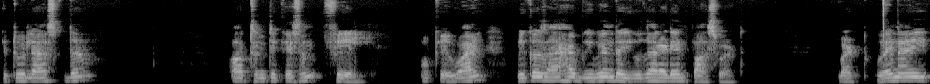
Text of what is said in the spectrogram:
It will ask the authentication fail. Okay why? Because I have given the user ID and password. But when I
